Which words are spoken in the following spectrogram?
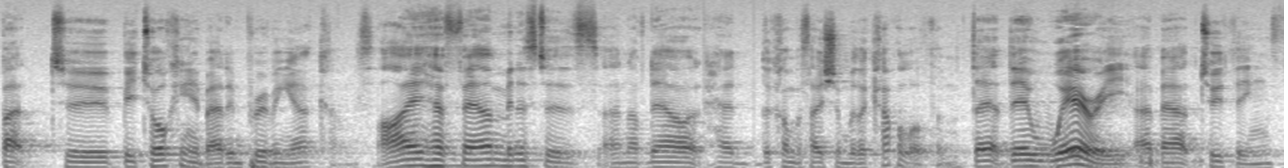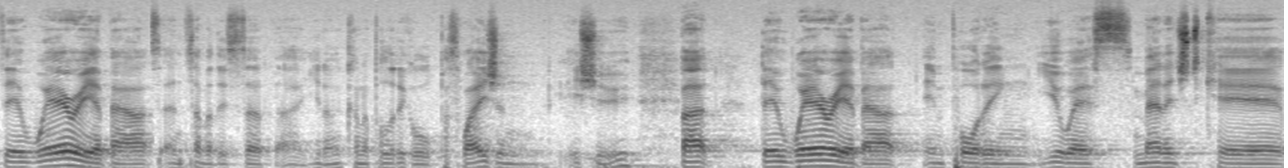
but to be talking about improving outcomes. I have found ministers, and I've now had the conversation with a couple of them, they're, they're wary about two things. They're wary about, and some of this, uh, uh, you know, kind of political persuasion issue, but they're wary about importing US managed care,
